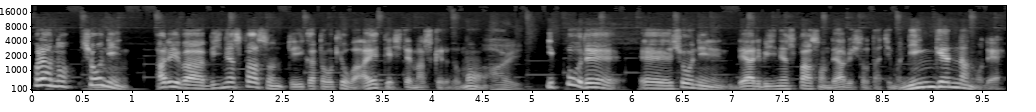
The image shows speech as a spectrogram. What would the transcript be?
これはあの商人、あるいはビジネスパーソンという言い方を今日はあえてしてますけれども、はい。一方で、えー商人でありビジネスパーソンである人たちも人間なので、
